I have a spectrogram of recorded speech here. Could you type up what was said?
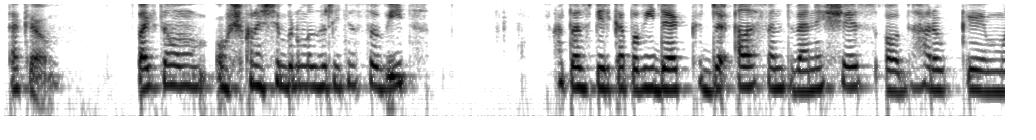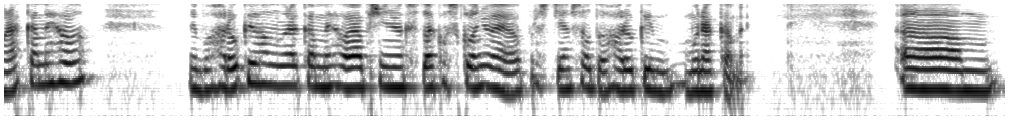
Tak jo. tak tomu už konečně budu moct říct něco víc. A ta sbírka povídek The Elephant Vanishes od Haruki Murakamiho, nebo Harukiho Murakamiho, já přijím, jak se to jako skloňuje, jo, prostě napsal to Haruki Murakami. Um,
